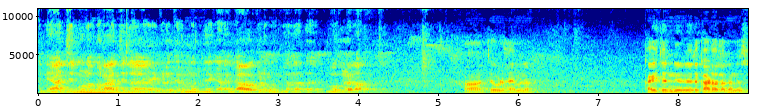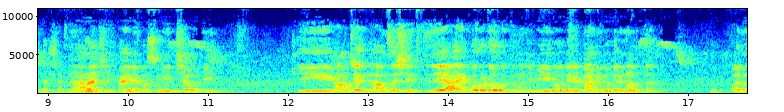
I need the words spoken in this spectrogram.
आणि आजीमुळं पण आजीला इकडे करमत नाही कारण गावाकडे म्हटलं ना तर मोकळं राहतात हा तेवढं आहे म्हणा. काहीतरी निर्णय तर काढावा लागेल ना सुदर्शन. पहिल्यापासून इच्छा होती. की आमच्या आमचं शेत जे आहे कोरडं होतं. म्हणजे विहीर वगैरे पाणी वगैरे नव्हतं. पण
